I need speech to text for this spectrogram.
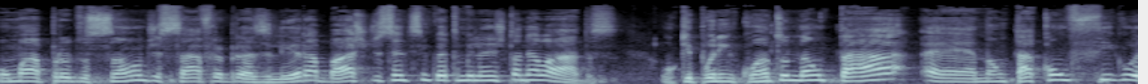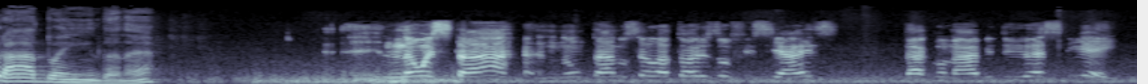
uma produção de safra brasileira abaixo de 150 milhões de toneladas, o que por enquanto não está é, não tá configurado ainda, né? Não está, não está nos relatórios oficiais da Conab e do USDA.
